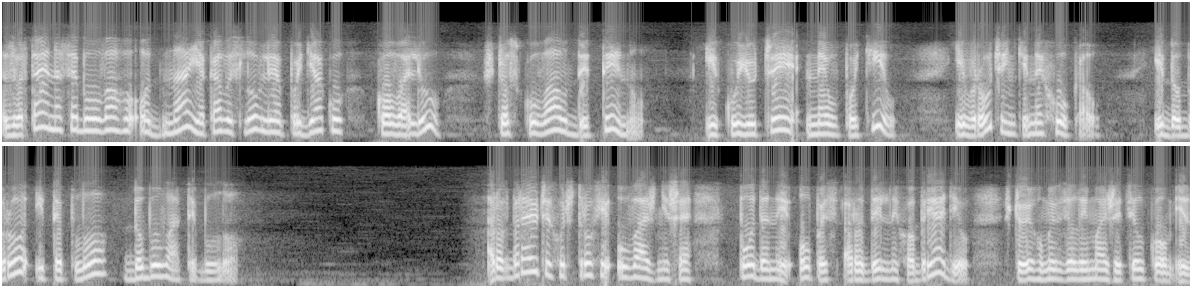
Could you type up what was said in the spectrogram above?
звертає на себе увагу одна, яка висловлює подяку ковалю, що скував дитину, і куючи не впотів, і врученьки не хукав, і добро, і тепло добувати було. Розбираючи хоч трохи уважніше поданий опис родильних обрядів, що його ми взяли майже цілком із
